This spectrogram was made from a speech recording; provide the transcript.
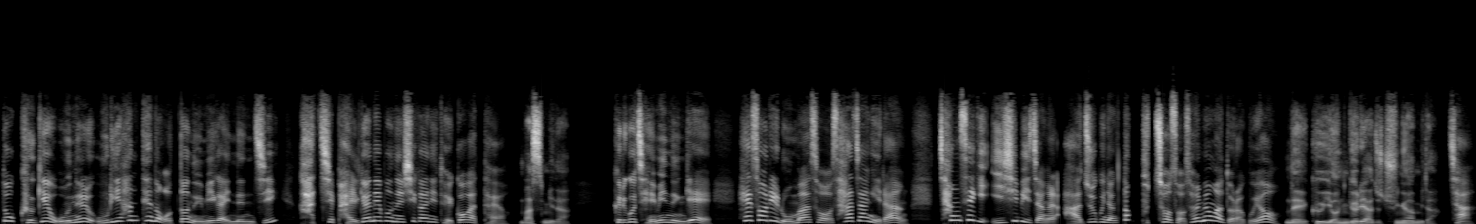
또 그게 오늘 우리한테는 어떤 의미가 있는지 같이 발견해보는 시간이 될 것 같아요. 맞습니다. 그리고 재밌는 게 해설이 로마서 4장이랑 창세기 22장을 아주 그냥 떡 붙여서 설명하더라고요. 네, 그 연결이 아주 중요합니다. 자,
